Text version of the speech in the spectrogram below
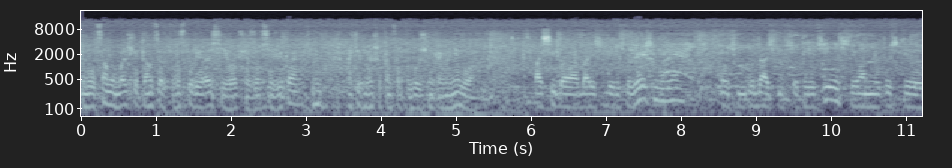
Был самый большой концерт в истории России вообще за все века. Таких больших концертов больше никогда не было. Спасибо Борису Юрьевичу Зосимову. Очень удачно все получилось, и он не упустил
